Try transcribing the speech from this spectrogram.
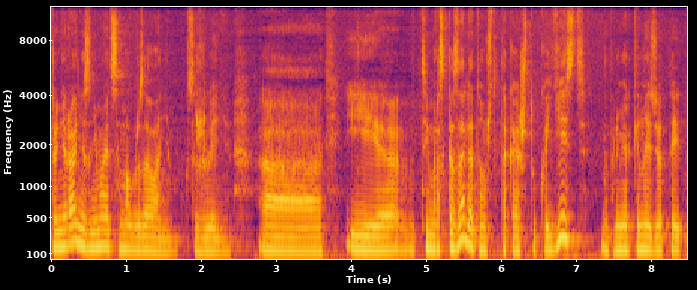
тренера не занимаются самообразованием, к сожалению. А, и им рассказали о том, что такая штука есть, например, кинезиотейп,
